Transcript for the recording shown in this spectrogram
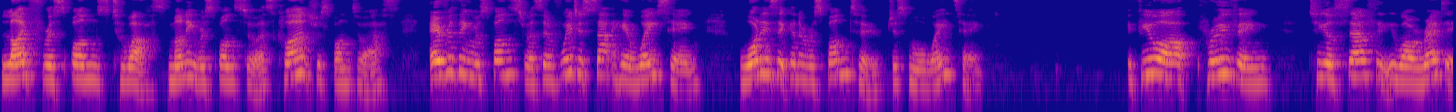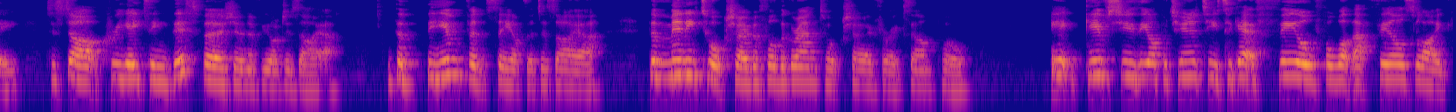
Life responds to us, money responds to us, clients respond to us, everything responds to us. And if we're just sat here waiting, what is it going to respond to? Just more waiting. If you are proving to yourself that you are ready to start creating this version of your desire, the, the infancy of the desire, the mini talk show before the grand talk show, for example. It gives you the opportunity to get a feel for what that feels like.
